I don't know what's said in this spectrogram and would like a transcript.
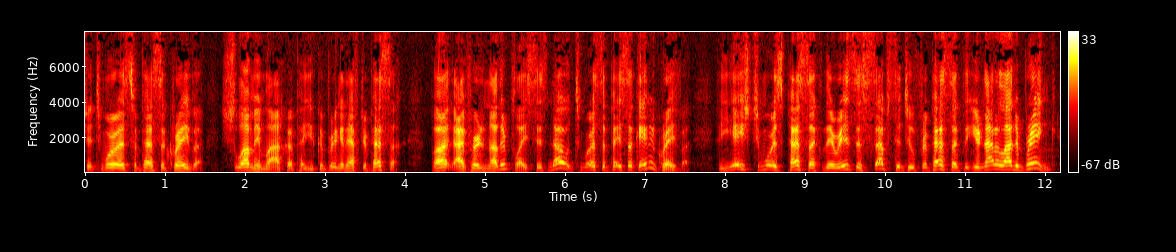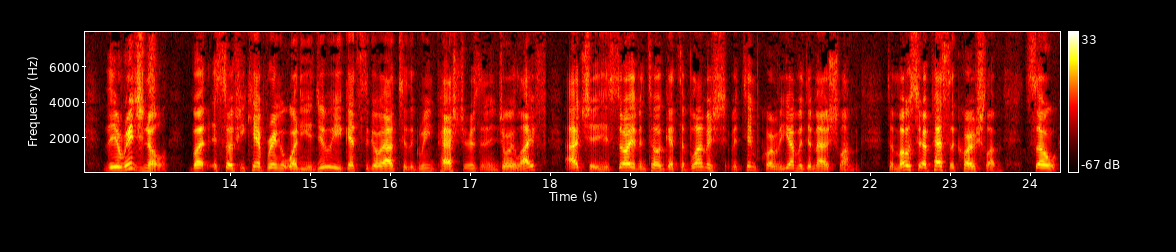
Shetmuras for Pesach Kreva. Shlamim Pesach. You could bring it after Pesach. But I've heard in other places, no, Pesach ain't a Kreva. V'yesh Tmuras Pesach, there is a substitute for Pesach that you're not allowed to bring, the original. But so if you can't bring it, what do you do? He gets to go out to the green pastures and enjoy life. Until it gets a blemish. The Moser Pesach Kor Shlamim. So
